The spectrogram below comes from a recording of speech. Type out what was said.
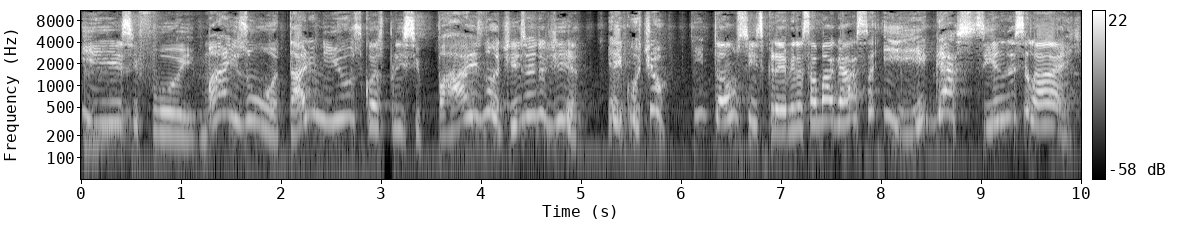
E esse foi mais um Otário News com as principais notícias do dia. E aí, curtiu? Então se inscreve nessa bagaça e regaceira nesse like.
